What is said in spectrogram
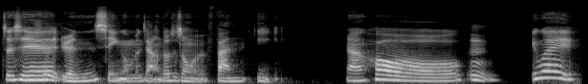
这些原型我们讲的都是中文翻译，然后嗯，因为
